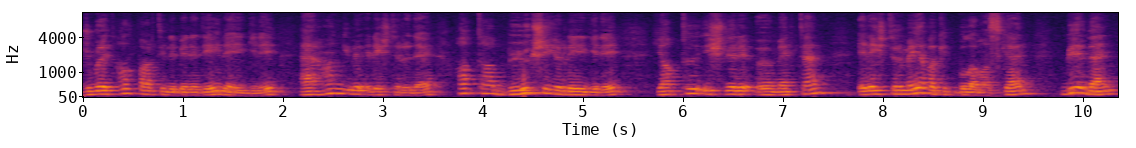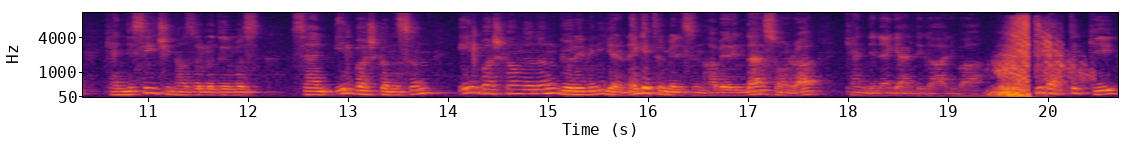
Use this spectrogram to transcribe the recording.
Cumhuriyet Halk Partili belediye ile ilgili herhangi bir eleştiride hatta Büyükşehir'le ilgili yaptığı işleri övmekten eleştirmeye vakit bulamazken birden kendisi için hazırladığımız sen il başkanısın, il başkanlığının görevini yerine getirmelisin haberinden sonra kendine geldi galiba. Bir baktık ki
